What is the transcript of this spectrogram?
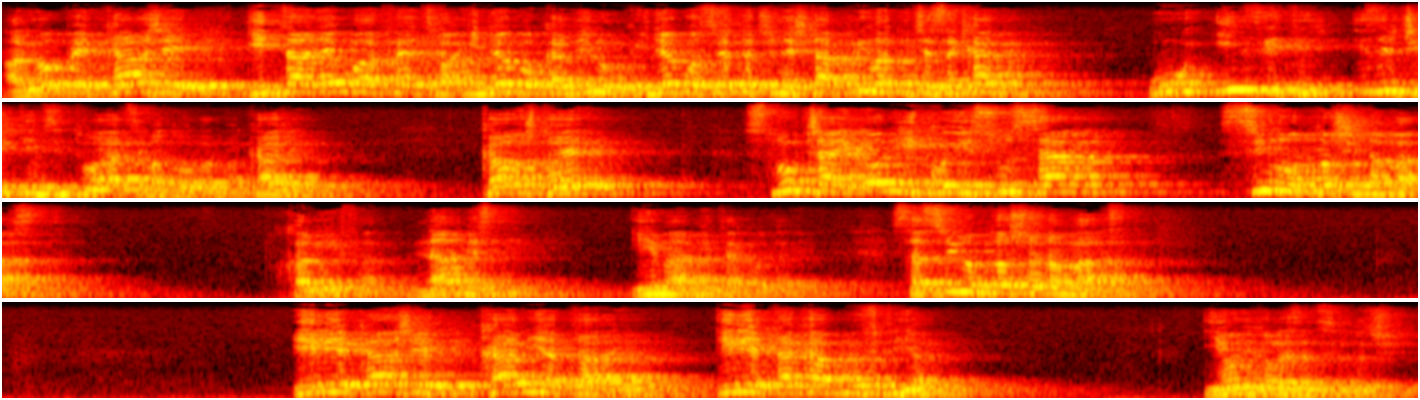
Ali opet kaže, i ta njegova fetva, i njegov kadiluk, i njegov svjetočenje, šta prihvatit će se kad? U izriti, izričitim situacijama dobrima. Kaže, kao što je slučaj onih koji su sa silom došli na vlast. Halifa, namjesnik, imam i tako dalje. Sa silom došao na vlast. Ili je, kaže, kadija taj, ili je takav muftija. I oni dolaze da se doći.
